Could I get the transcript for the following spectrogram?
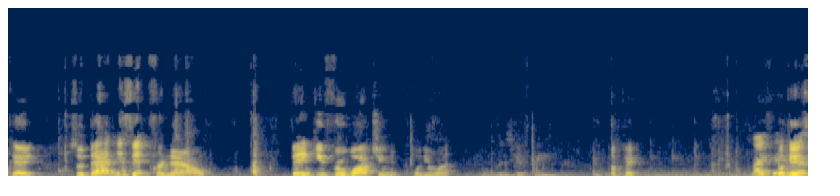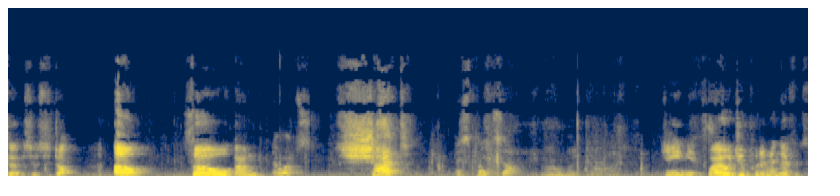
Okay, so that is it for now. Thank you for watching. What do you want? What was your favorite? Okay. My favorite. Okay, so, so stop. Oh, so um, Oh, whoops. shut. I spilled some. Oh my god. Genius. Why would you put him in there? For...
